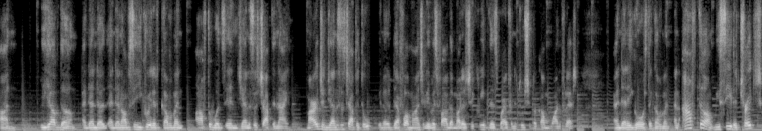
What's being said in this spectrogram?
and we have the and then the and then obviously he created government afterwards in Genesis chapter nine. Marriage in Genesis chapter two, you know, therefore man shall leave his father, mother shall cleave his wife, and the two shall become one flesh. And then he goes to government. And after we see the church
